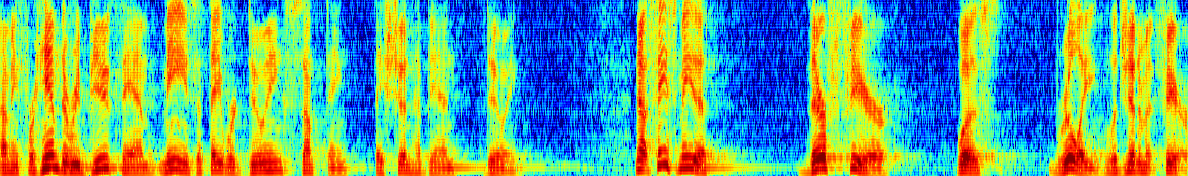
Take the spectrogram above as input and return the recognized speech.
I mean, for him to rebuke them means that they were doing something they shouldn't have been doing. Now, it seems to me that their fear was really legitimate fear.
